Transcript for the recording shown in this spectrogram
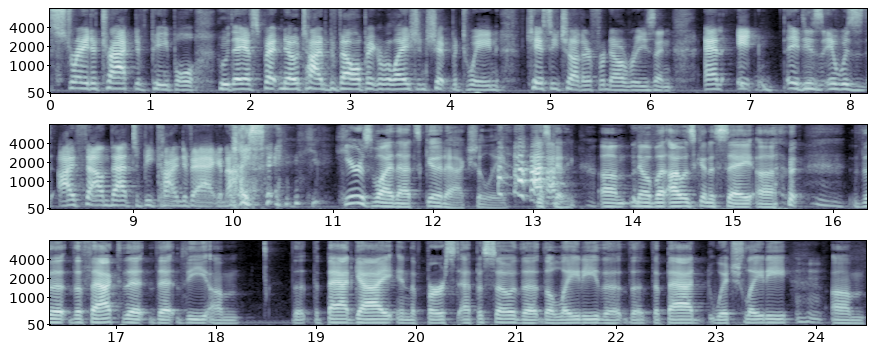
straight attractive people who they have spent no time developing a relationship between kiss each other for no reason and it it is it was I found that to be kind of agonizing. Here's why that's good, actually. Just kidding. Um, no, but I was gonna say uh, the the fact that that the um, the the bad guy in the first episode, the the lady, the the the bad witch lady, um,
